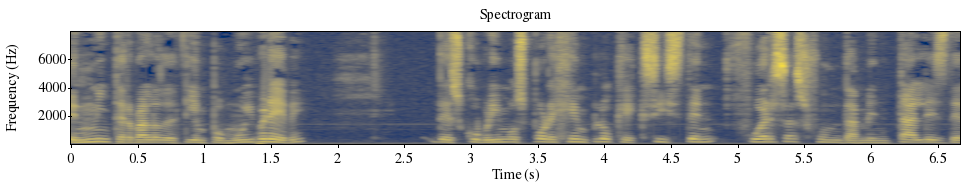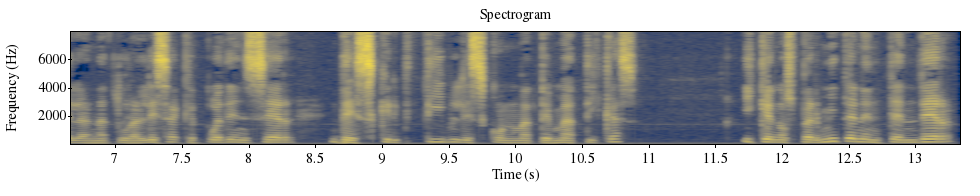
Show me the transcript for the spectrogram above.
En un intervalo de tiempo muy breve, descubrimos, por ejemplo, que existen fuerzas fundamentales de la naturaleza que pueden ser descriptibles con matemáticas y que nos permiten entender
